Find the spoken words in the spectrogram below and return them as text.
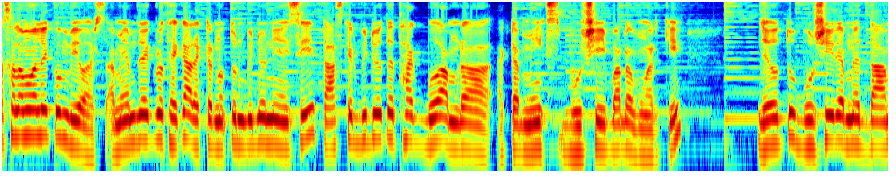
আসসালামু আলাইকুম ভিউয়ার্স, আমি এমজে এগ্রো থেকে আরেকটা নতুন ভিডিও নিয়ে এসেছি তো আজকের ভিডিওতে থাকব আমরা একটা মিক্স ভুসি বানাবো আর কি। যেহেতু ভুসির এমনি দাম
